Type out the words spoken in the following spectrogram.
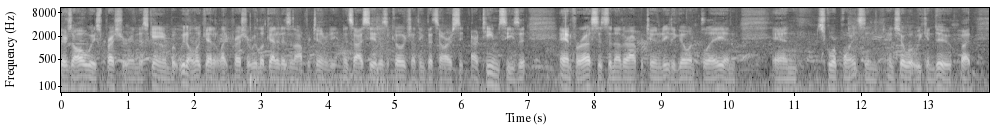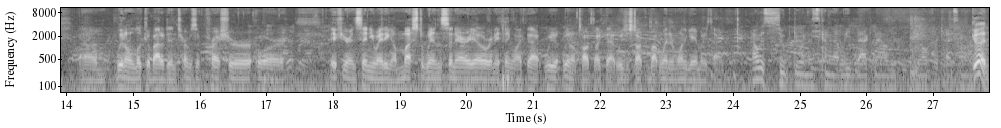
There's always pressure in this game, but we don't look at it like pressure. We look at it as an opportunity. And so I see it as a coach. I think that's how our, our team sees it. And for us, it's another opportunity to go and play and and score points and, and show what we can do. But um, we don't look about it in terms of pressure or if you're insinuating a must-win scenario or anything like that. We, we don't talk like that. We just talk about winning one game at a time. How is Soup doing as kind of that lead back now that, you know, for Ty'Son? Good,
